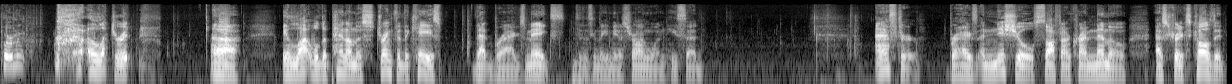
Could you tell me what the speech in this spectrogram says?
electorate, uh, a lot will depend on the strength of the case that Braggs makes. Doesn't seem like he made a strong one, he said. After Bragg's initial soft on crime memo, as critics called it,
